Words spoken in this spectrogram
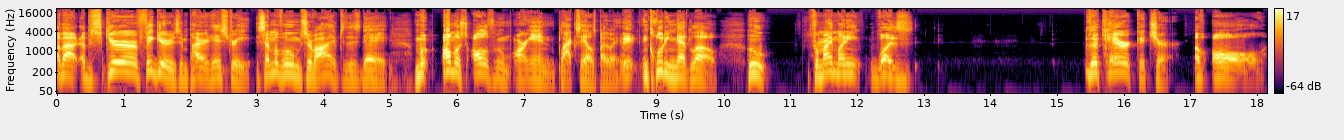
about obscure figures in pirate history, some of whom survive to this day. Mo- almost all of whom are in Black Sails, by the way, including Ned Low, who, for my money, was the caricature of all.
